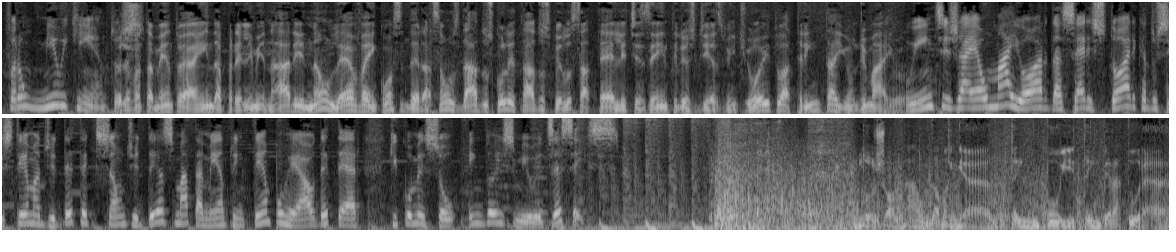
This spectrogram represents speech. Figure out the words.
foram 1.500. O levantamento é ainda preliminar e não leva em consideração os dados coletados pelos satélites entre os dias 28 a 31 de maio. O índice já é o maior da série histórica do Sistema de Detecção de Desmatamento em Tempo Real DETER, que começou em 2016. No Jornal da Manhã, Tempo e Temperatura.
